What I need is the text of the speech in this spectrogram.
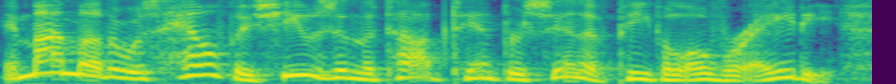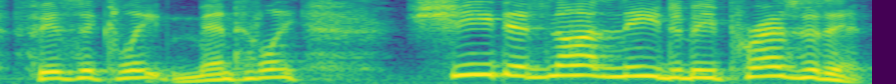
And my mother was healthy. She was in the top 10% of people over 80, physically, mentally. She did not need to be president.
